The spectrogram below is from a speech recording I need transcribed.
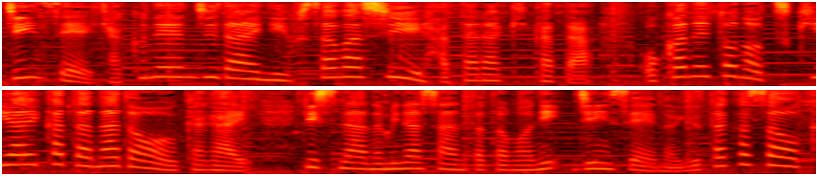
人生100年時代にふさわしい働き方お金との付き合い方などを伺いリスナーの皆さんと共に人生の豊かさを考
